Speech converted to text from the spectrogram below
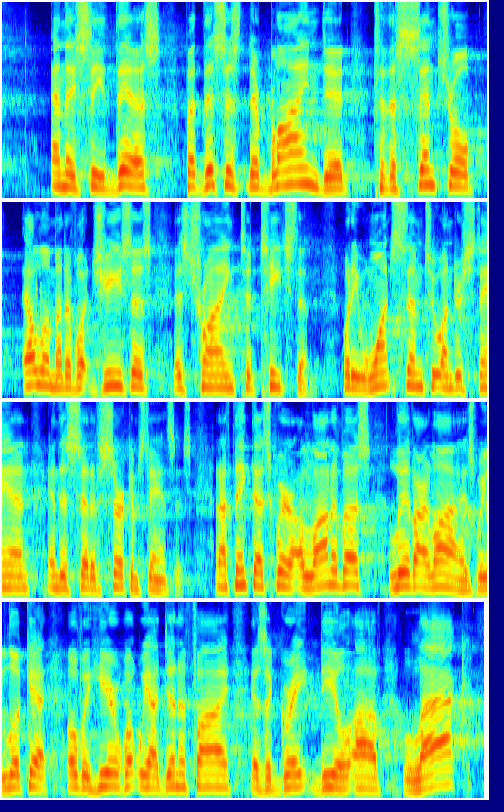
and they see this, but this is, they're blinded to the central element of what Jesus is trying to teach them, what he wants them to understand in this set of circumstances. And I think that's where a lot of us live our lives. We look at over here what we identify as a great deal of lack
